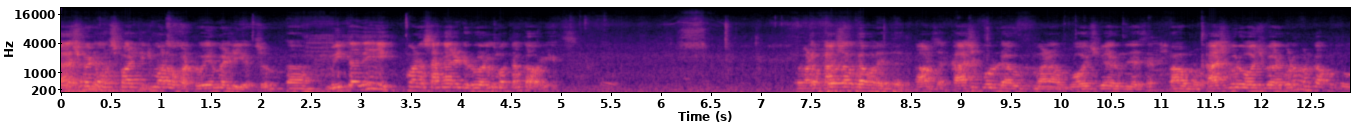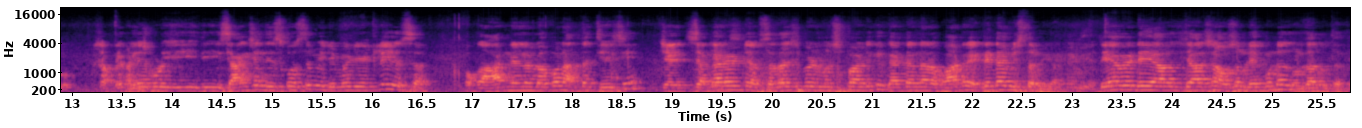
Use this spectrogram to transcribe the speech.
రాజపేట మున్సిపాలిటీకి మనం ఒక టూ ఎంఎల్ ఇవ్వచ్చు. మిగతాది మన సంగారెడ్డి రూరల్ మొత్తం కవర్ చేయొచ్చు అవుతుంది. అవును సార్. కాశీపూర్ మన ఓహెచ్ బిఆర్ ఉంది సార్. అవును. కాశీపూర్ ఓహెచ్ బిఆర్ కూడా మనకు అప్పుడు సప్లై ఇప్పుడు ఇది శాంక్షన్ తీసుకొస్తే మీరు ఇమీడియట్లీ సార్ ఒక ఆరు నెలల లోపల అంతా చేసి సంగారెడ్డి సదాశివపేట మున్సిపాలిటీకి గంటన్నర వాటర్ ఎట్ ఏ టైం ఇస్తాం ఇక. డే బై డే చేయాల్సిన అవసరం లేకుండా జరుగుతుంది.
